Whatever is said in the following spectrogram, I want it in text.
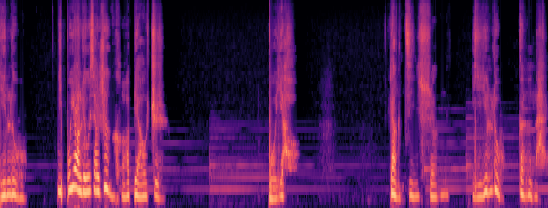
一路，你不要留下任何标志，不要让今生一路跟来。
